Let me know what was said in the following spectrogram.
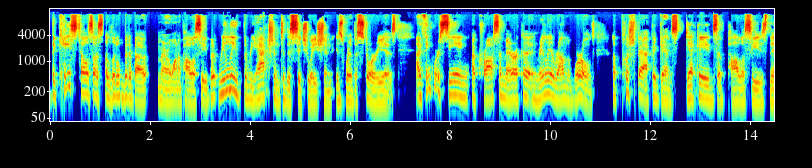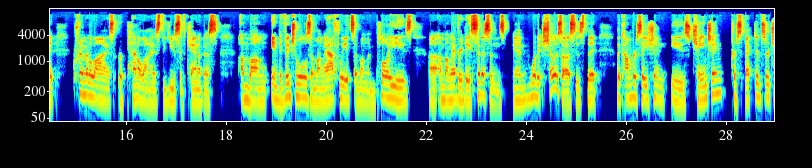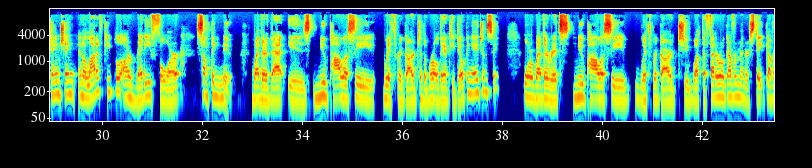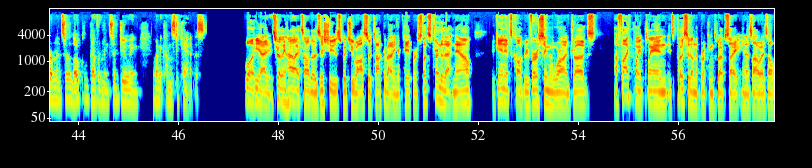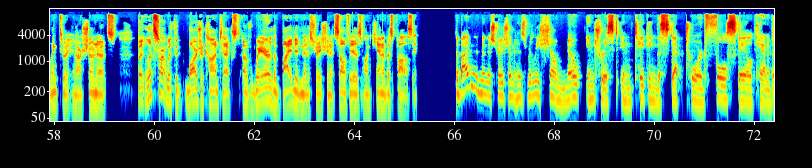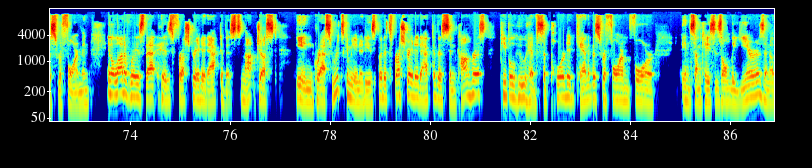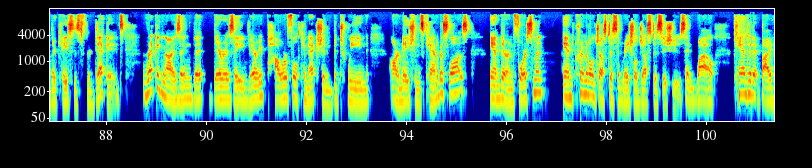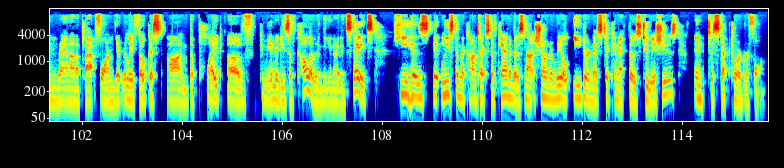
The case tells us a little bit about marijuana policy, but really the reaction to this situation is where the story is. I think we're seeing across America and really around the world a pushback against decades of policies that criminalize or penalize the use of cannabis among individuals, among athletes, among employees, uh, among everyday citizens. And what it shows us is that the conversation is changing, perspectives are changing, and a lot of people are ready for something new, whether that is new policy with regard to the World Anti Doping Agency, or whether it's new policy with regard to what the federal government or state governments or local governments are doing when it comes to cannabis. Well, yeah, it certainly highlights all those issues, which you also talk about in your paper. So let's turn to that now. Again, it's called Reversing the War on Drugs a five point plan. It's posted on the Brookings website. And as always, I'll link to it in our show notes. But let's start with the larger context of where the Biden administration itself is on cannabis policy. The Biden administration has really shown no interest in taking the step toward full scale cannabis reform. And in a lot of ways, that has frustrated activists, not just in grassroots communities, but it's frustrated activists in Congress people who have supported cannabis reform for, in some cases, only years, in other cases, for decades, recognizing that there is a very powerful connection between our nation's cannabis laws and their enforcement and criminal justice and racial justice issues. And while candidate Biden ran on a platform that really focused on the plight of communities of color in the United States, he has, at least in the context of cannabis, not shown a real eagerness to connect those two issues and to step toward reform.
